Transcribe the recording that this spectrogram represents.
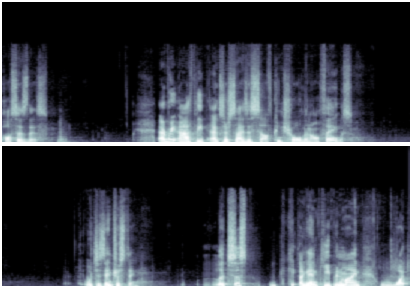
Paul says this Every athlete exercises self control in all things, which is interesting. Let's just, again, keep in mind what,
